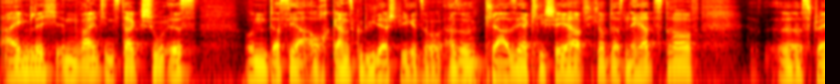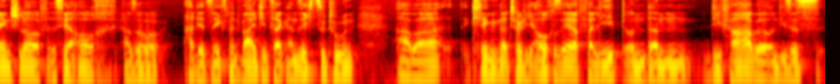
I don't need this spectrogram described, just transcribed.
eigentlich ein Valentinstag-Schuh ist. Und das ja auch ganz gut widerspiegelt. So. Also klar, sehr klischeehaft. Ich glaube, da ist ein Herz drauf äh, Strangelove ist ja auch, also hat jetzt nichts mit Valentinstag an sich zu tun, aber klingt natürlich auch sehr verliebt und dann die Farbe und dieses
